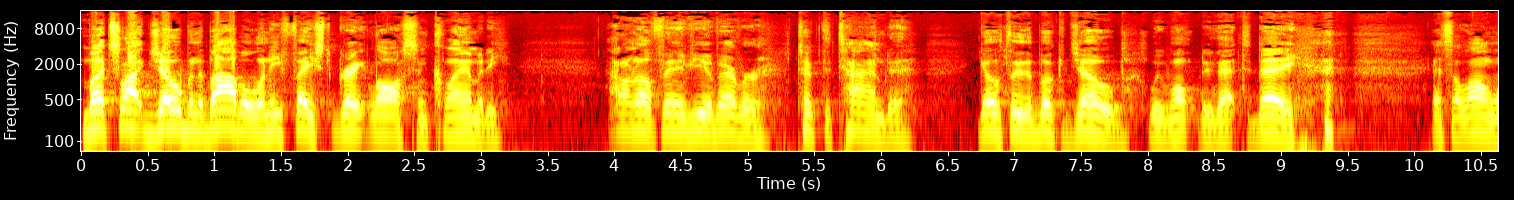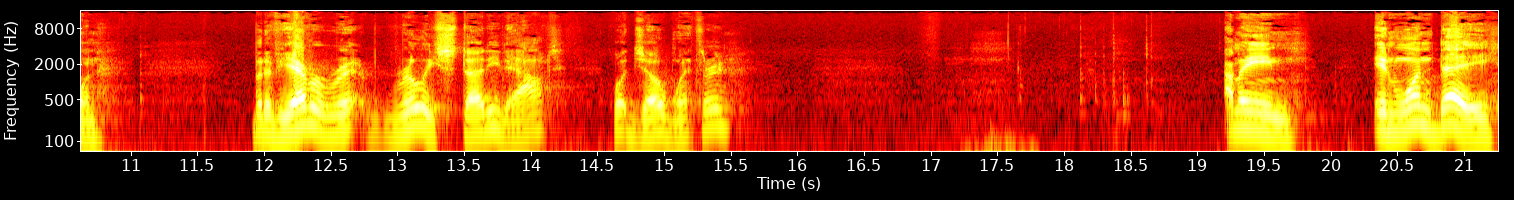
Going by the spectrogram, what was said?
much like Job in the Bible when he faced great loss and calamity. I don't know if any of you have ever took the time to go through the book of Job. We won't do that today. it's a long one. But have you ever re- really studied out what Job went through? I mean, in one day,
